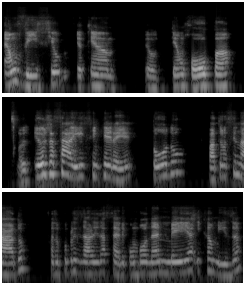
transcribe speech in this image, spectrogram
é um vício. Eu tenho, eu tenho roupa. Eu- já saí sem querer, todo patrocinado, fazendo publicidade da série com boné, meia e camisa.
